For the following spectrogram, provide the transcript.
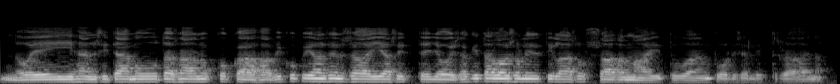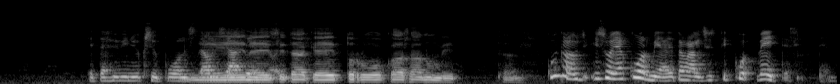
no eihän sitä muuta saanut kuin kahvikupihan sen sai ja sitten joissakin taloissa oli tilaisuus saada maitoa noin puolisen litraa aina Että hyvin yksipuolista oli niin ei sitä keittoruokaa saanut mitään Kuinka isoja kuormia te tavallisesti veitte sitten?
